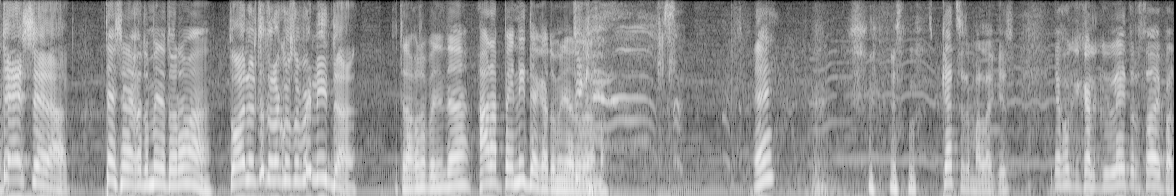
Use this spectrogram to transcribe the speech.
4! 4 εκατομμύρια το γράμμα. Το άλλο είναι 450. 450. Άρα 50 εκατομμύρια το Τι- γράμμα. ε; Κάτσε ρε μαλάκες. Έχω και calculator στο iPad.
